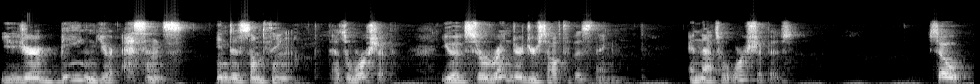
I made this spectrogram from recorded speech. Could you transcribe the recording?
your being, your essence into something, that's worship. You have surrendered yourself to this thing. And that's what worship is. So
